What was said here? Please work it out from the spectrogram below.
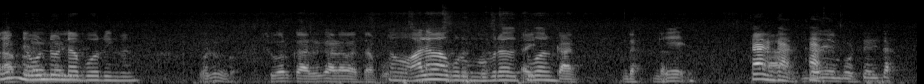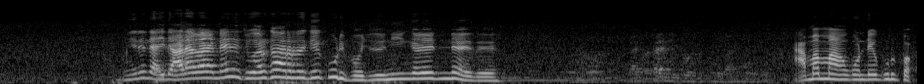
என்ன ஒன்று ஒன்றா போடுறீங்க சொல்லுங்க சுவர்காரருக்கு அளவாக தான் ஓ போகும் அளவா கொடுங்க அப்புறம் சுவர் கான் இந்த காணு இதையும் போட்டு இதா இது இது சுவர்காரருக்கே கூடி போச்சு நீங்கள் என்ன இது அம்மம்மா கொண்டே கொடுப்போம்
